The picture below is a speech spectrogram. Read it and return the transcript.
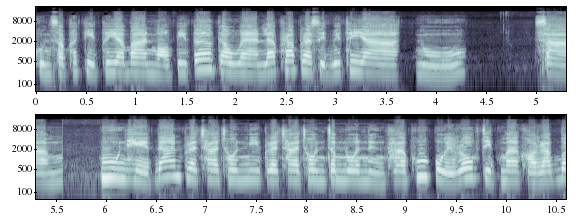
ขุนสัพพกิจพยาบาลหมอปีเตอร์กาแวนและพระประสิทธิวิทยา หนู 3. มูลเหตุด้านประชาชนมีประชาชนจำนวนหนึ่งพาผู้ป่วยโรคจิตมาขอรับบ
